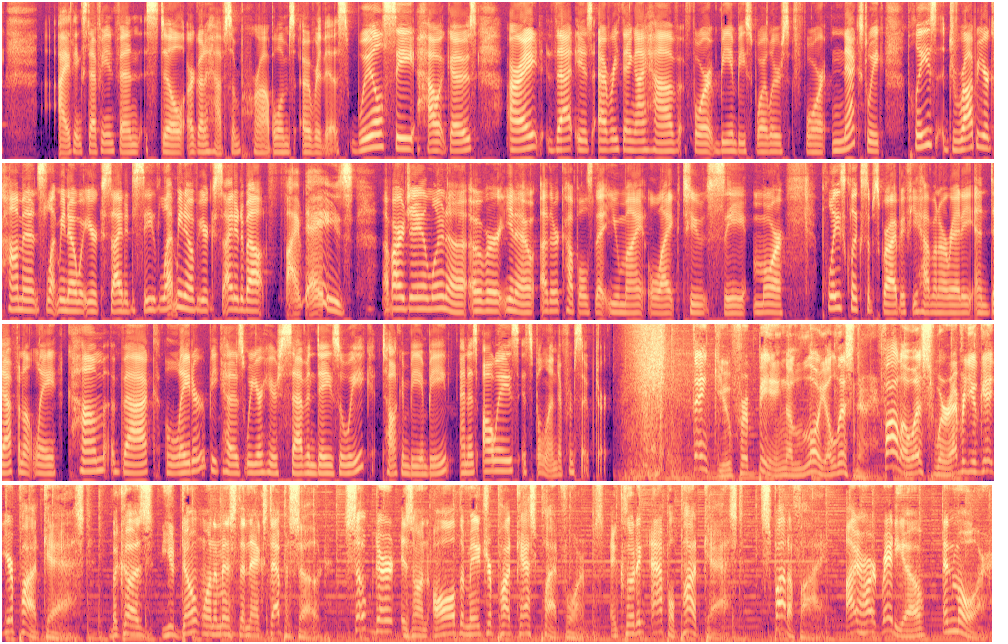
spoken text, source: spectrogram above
I think Steffy and Finn still are going to have some problems over this. We'll see how it goes. All right, that is everything I have for B&B spoilers for next week. Please drop your comments. Let me know what you're excited to see. Let me know if you're excited about 5 days of RJ and Luna over, you know, other couples that you might like to see more. Please click subscribe if you haven't already and definitely come back later because we are here seven days a week talking b&b and as always it's belinda from soap dirt. Thank you for being a loyal listener. Follow us wherever you get your podcast because you don't want to miss the next episode soap dirt is on all the major podcast platforms including apple podcast spotify iheartradio and more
